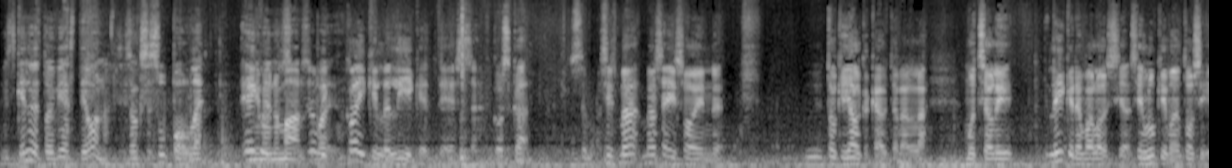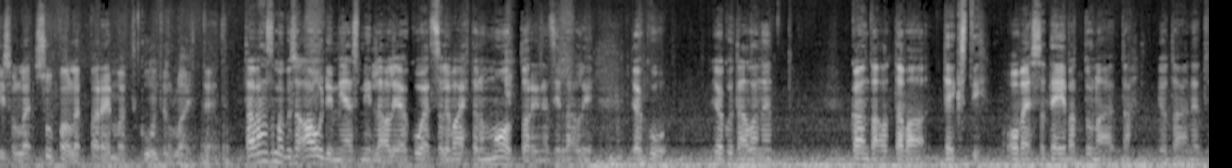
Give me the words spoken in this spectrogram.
Siis kenelle toi viesti on? Siis onko se Supolle Ei, nimenomaan? se, se oli vai- kaikille liikenteessä, koska se, siis mä, mä seisoin toki jalkakäytävällä, mutta se oli liikennevaloissa ja siinä luki vaan tosi isolle Supolle paremmat kuuntelulaitteet. Tämä on vähän sama kuin se Audi-mies, millä oli joku, että se oli vaihtanut moottorin ja sillä oli joku, joku tällainen kantaottava teksti ovessa teipattuna, että jotain, että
